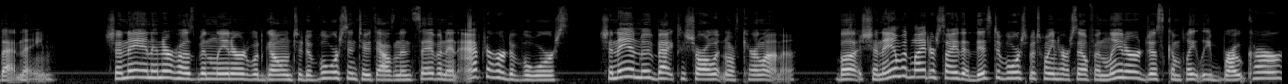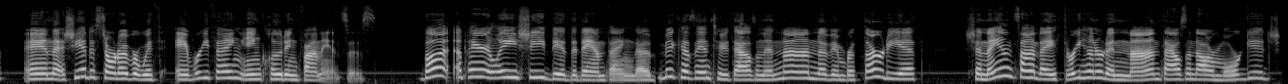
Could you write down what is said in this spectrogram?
that name. Shanann and her husband Leonard would go on to divorce in 2007, and after her divorce, Shanann moved back to Charlotte, North Carolina. But Shanann would later say that this divorce between herself and Leonard just completely broke her, and that she had to start over with everything, including finances. But apparently she did the damn thing though, because in 2009, November 30th, Shanann signed a $309,000 mortgage,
